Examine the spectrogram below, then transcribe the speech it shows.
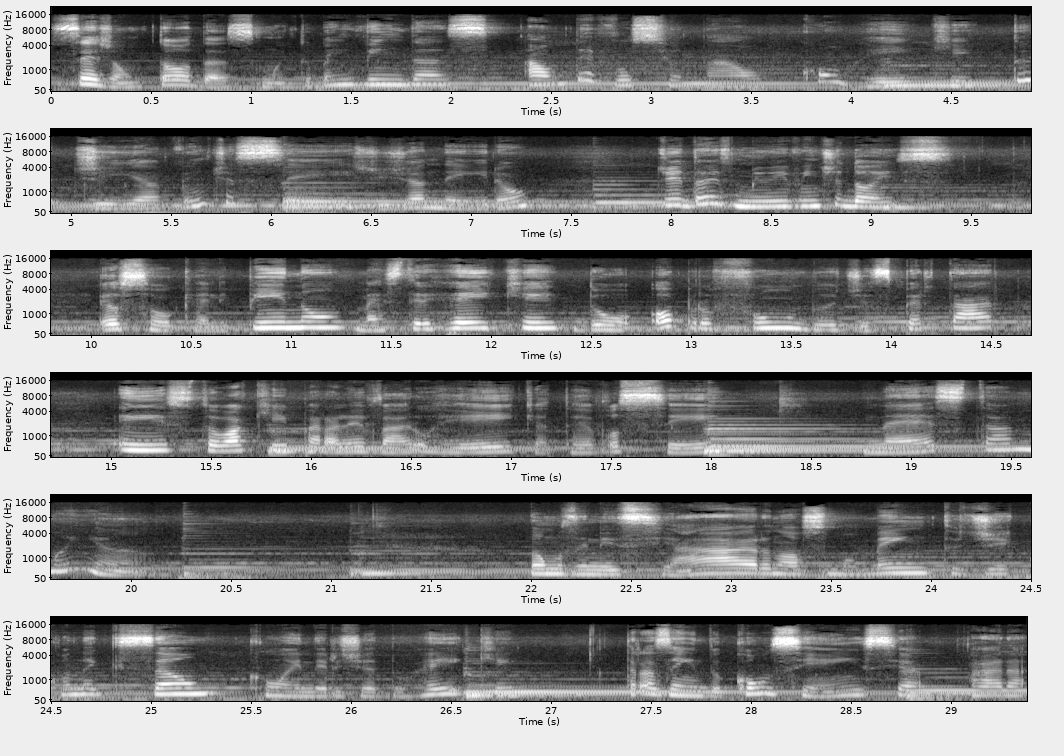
Sejam todas muito bem-vindas ao devocional com Reiki do dia 26 de janeiro de 2022. Eu sou Kelly Pino, mestre Reiki do O Profundo Despertar e estou aqui para levar o Reiki até você nesta manhã. Vamos iniciar o nosso momento de conexão com a energia do Reiki, trazendo consciência para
